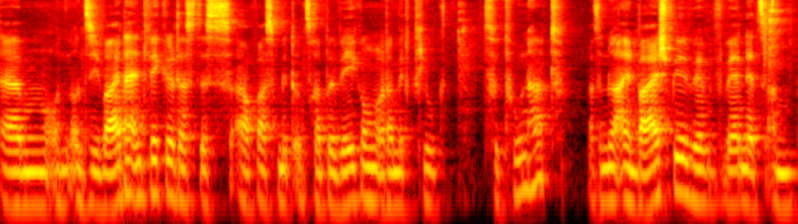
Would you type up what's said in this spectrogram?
ähm, und, und sie weiterentwickelt, dass das auch was mit unserer Bewegung oder mit Klug zu tun hat. Also nur ein Beispiel, wir werden jetzt am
